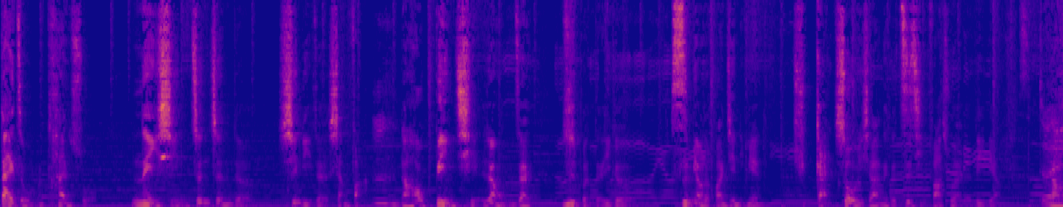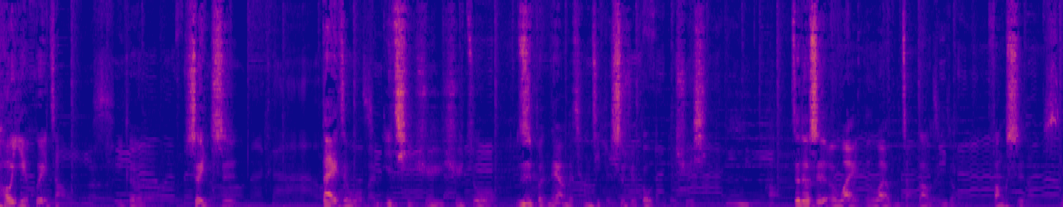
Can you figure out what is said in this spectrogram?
带着我们探索内心真正的心理的想法，嗯。然后并且让我们在日本的一个寺庙的环境里面去感受一下那个自己发出来的力量。对，然后也会找呃一个摄影师，带着我们一起去去做日本那样的场景的视觉构图的学习。嗯好，这都是额外额外我们找到的一种方式了。是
